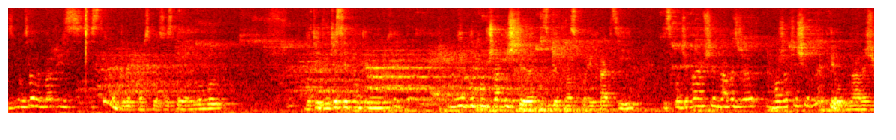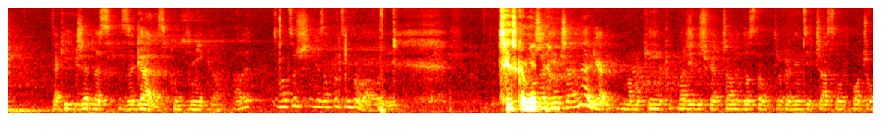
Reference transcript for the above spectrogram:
związane bardziej z systemem gry polskiego systemu, no bo do tej 25 minuty nie wykluczaliście zbytnio swoich akcji i spodziewałem się nawet, że możecie się lepiej odnaleźć w takiej grze bez zegara, sekundnika, ale no coś nie zaprocentowało. I Ciężko mnie, może większa energia, no bo King bardziej doświadczony dostał trochę więcej czasu, odpoczął.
